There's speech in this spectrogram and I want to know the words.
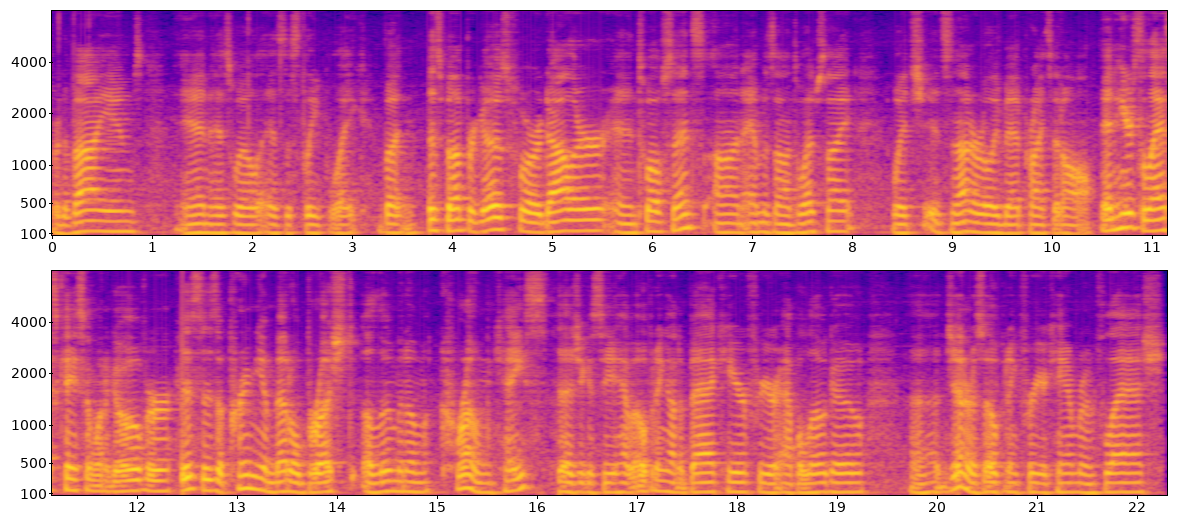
for the volumes and as well as the sleep wake button. This bumper goes for a dollar and 12 cents on amazon's website which it's not a really bad price at all. And here's the last case I want to go over. This is a premium metal brushed aluminum chrome case. As you can see, you have an opening on the back here for your Apple logo, generous opening for your camera and flash,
